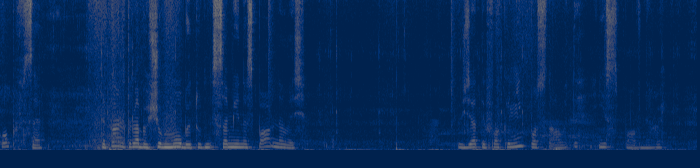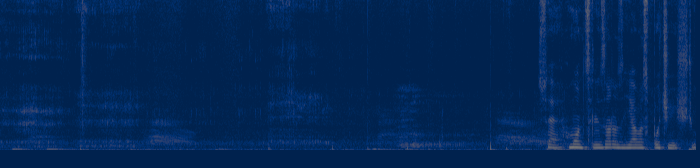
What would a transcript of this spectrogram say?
Хоп, все. Тепер треба, щоб моби тут самі не спавнились. Взяти факелів, поставити і спавнери. Все, монстри, зараз я вас почищу,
